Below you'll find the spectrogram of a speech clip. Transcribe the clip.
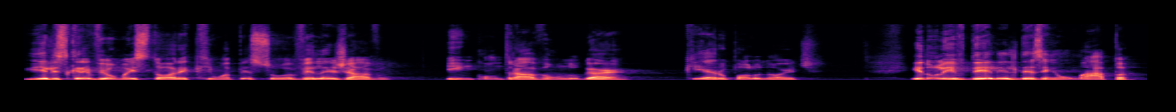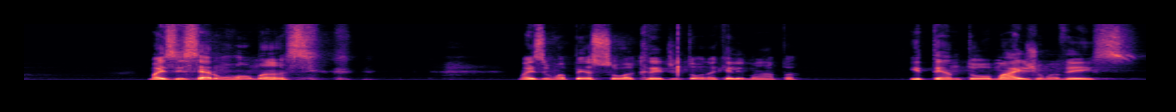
e ele escreveu uma história que uma pessoa velejava e encontrava um lugar que era o Polo Norte. E no livro dele ele desenhou um mapa. Mas isso era um romance. Mas uma pessoa acreditou naquele mapa e tentou mais de uma vez.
